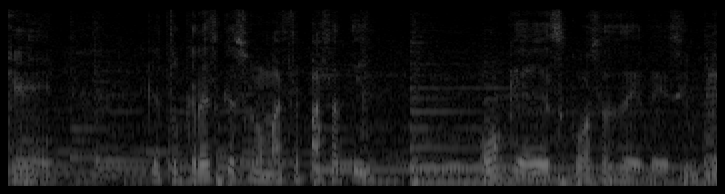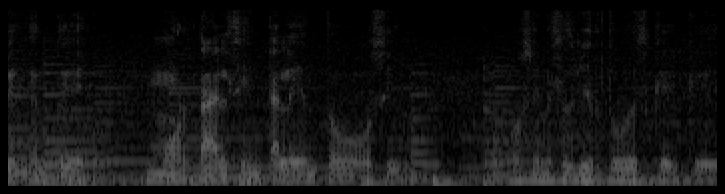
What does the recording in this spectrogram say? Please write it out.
Que que tú crees que eso nomás te pasa a ti o que es cosas de, simple gente mortal sin talento o sin, o sin esas virtudes que, que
